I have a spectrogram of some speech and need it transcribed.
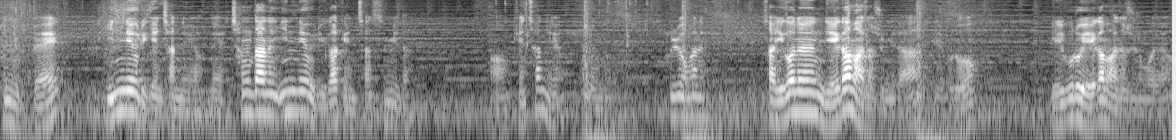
1600 인내 요리 괜찮네요. 네, 창단은 인내 요리가 괜찮습니다. 어, 괜찮네요. 훌륭하네. 자, 이거는 얘가 맞아줍니다. 일부러 일부러 얘가 맞아주는 거예요.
